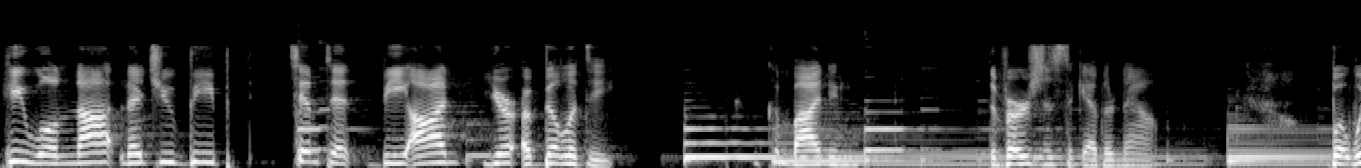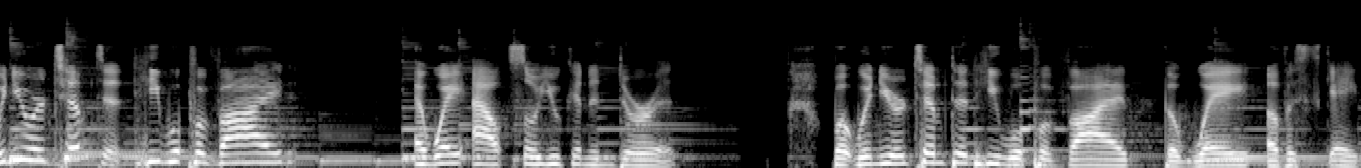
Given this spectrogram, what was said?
He will not let you be tempted beyond your ability. Combining the versions together now. But when you are tempted, He will provide a way out so you can endure it. But when you're tempted, He will provide the way of escape.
